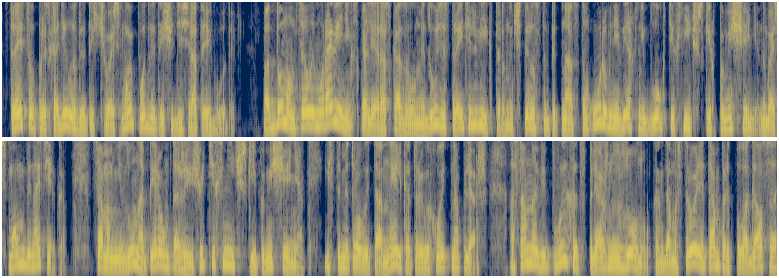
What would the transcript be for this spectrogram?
Строительство происходило с 2008 по 2010 годы. Под домом целый муравейник в скале, рассказывал «Медузе» строитель Виктор. На 14-15 уровне верхний блок технических помещений, на восьмом – винотека. В самом низу на первом этаже еще технические помещения и 100-метровый тоннель, который выходит на пляж. Основной вип-выход в пляжную зону. Когда мы строили, там предполагался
